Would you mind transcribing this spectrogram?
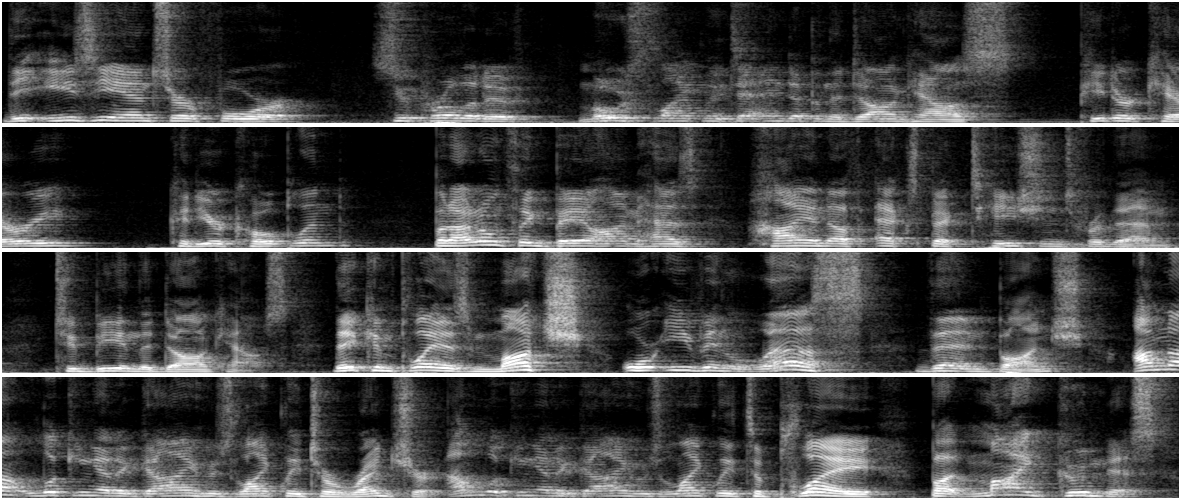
The easy answer for superlative, most likely to end up in the doghouse, Peter Carey, Quadir Copeland. But I don't think Boeheim has high enough expectations for them to be in the doghouse. They can play as much or even less than Bunch. I'm not looking at a guy who's likely to redshirt. I'm looking at a guy who's likely to play, but my goodness,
